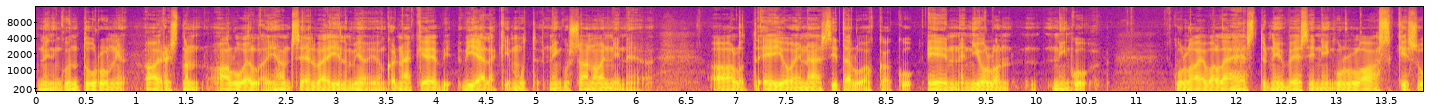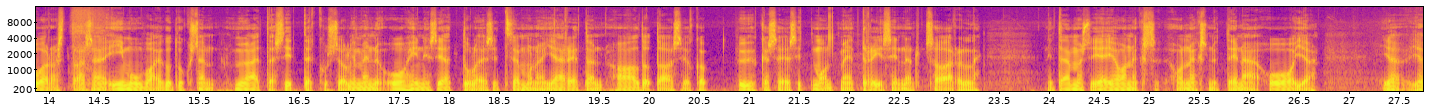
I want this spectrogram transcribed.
niin kuin Turun ja Airiston alueella ihan selvä ilmiö, jonka näkee vieläkin, mutta niin kuin sanoin, niin ne aallot ei ole enää sitä luokkaa kuin ennen, jolloin niin kuin, kun laiva lähestyi, niin vesi niin kuin laski suorastaan sen imun vaikutuksen myötä. Sitten kun se oli mennyt ohi, niin sieltä tulee sitten semmoinen järjetön aalto taas, joka pyyhkäisee sitten monta metriä sinne saarelle. Niin tämmöisiä ei onneksi, onneksi nyt enää ole. Ja, ja, ja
